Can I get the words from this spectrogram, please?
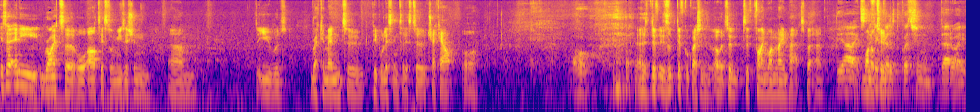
is there any writer or artist or musician um, that you would recommend to people listening to this to check out or Oh. it's, diff- it's a difficult question or to, to find one name perhaps but uh, Yeah, it's One or two. difficult question. That why.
